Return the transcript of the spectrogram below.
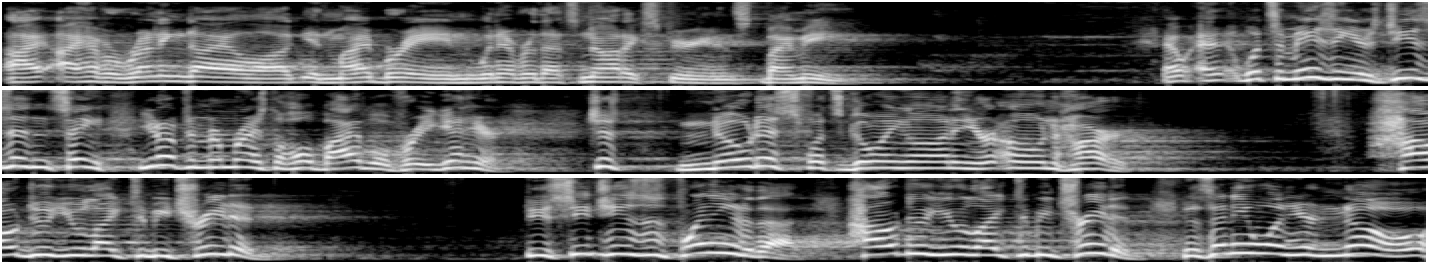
I, I have a running dialogue in my brain whenever that's not experienced by me. And what's amazing here is Jesus isn't saying you don't have to memorize the whole Bible before you get here. Just notice what's going on in your own heart. How do you like to be treated? Do you see Jesus pointing you to that? How do you like to be treated? Does anyone here know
